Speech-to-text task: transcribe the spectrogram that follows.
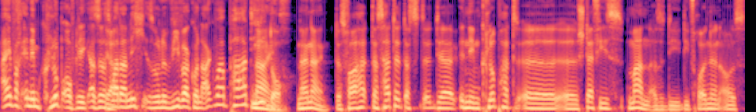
einfach in einem Club aufgelegt. Also das Ja. war dann nicht so eine Viva Con Aqua Party? nein, Doch. nein, nein. Das war, das hatte, das, der in dem Club hat äh, äh, Steffis Mann, also die die Freundin aus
